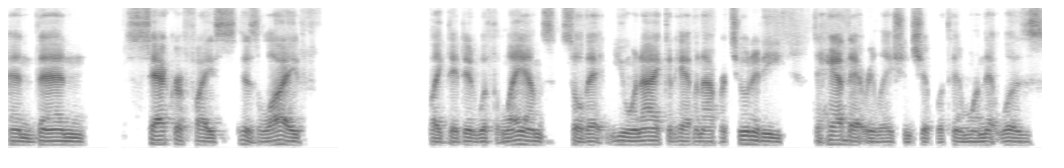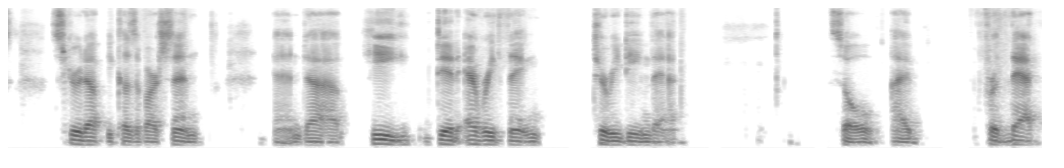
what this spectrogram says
and then sacrifice his life like they did with the lambs so that you and I could have an opportunity to have that relationship with him one that was screwed up because of our sin. And uh, he did everything to redeem that. So I, for that,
